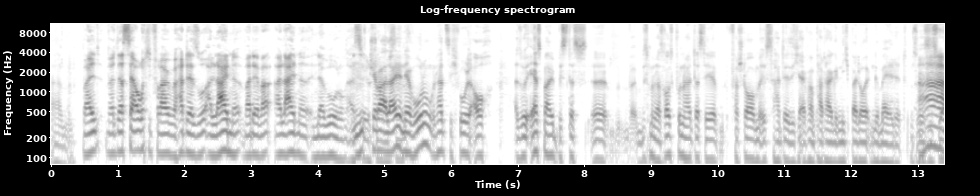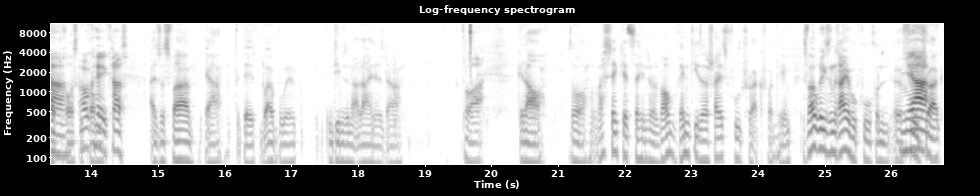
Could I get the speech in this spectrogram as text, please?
Ähm, Weil, weil das ja auch die Frage, hat er so alleine, war der war alleine in der Wohnung, als er Mhm, der war alleine in ne? der Wohnung und hat sich wohl auch, also erstmal bis das, äh, bis man das rausgefunden hat, dass der verstorben ist, hat er sich einfach ein paar Tage nicht bei Leuten gemeldet. Und so ist es Ah, überhaupt rausgekommen. okay, krass. Also es war, ja, der war wohl in dem Sinne alleine da. Boah. Genau. So, was steckt jetzt dahinter und warum brennt dieser scheiß Foodtruck von dem? Es war übrigens ein Reibekuchen äh, Ja. Foodtruck.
